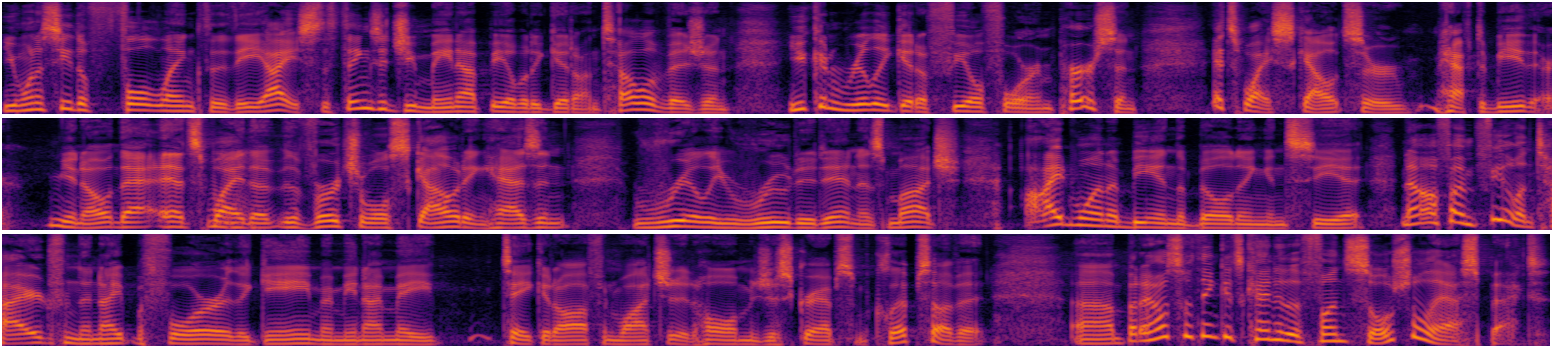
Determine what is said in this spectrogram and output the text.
You want to see the full length of the ice. The things that you may not be able to get on television, you can really get a feel for in person. It's why scouts are have to be there. You know, that that's why mm-hmm. the, the virtual scouting hasn't really rooted in as much. I'd want to be in the building and see it. Now, if I'm feeling tired from the night before or the game, I mean, I may take it off and watch it at home and just grab some clips of it. Uh, but I also think it's kind of the fun social aspect.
